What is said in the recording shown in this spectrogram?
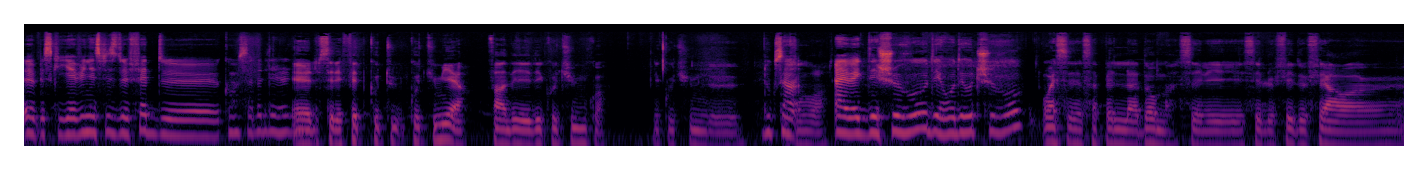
euh, parce qu'il y avait une espèce de fête de... Comment ça s'appelle déjà Et c'est les fêtes coutu- coutumières. Enfin, des, des coutumes, quoi. Des coutumes de, Donc c'est cet un- endroit-là. avec des chevaux, des rodéos de chevaux? Ouais, ça s'appelle la dôme. C'est le fait de faire, euh,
